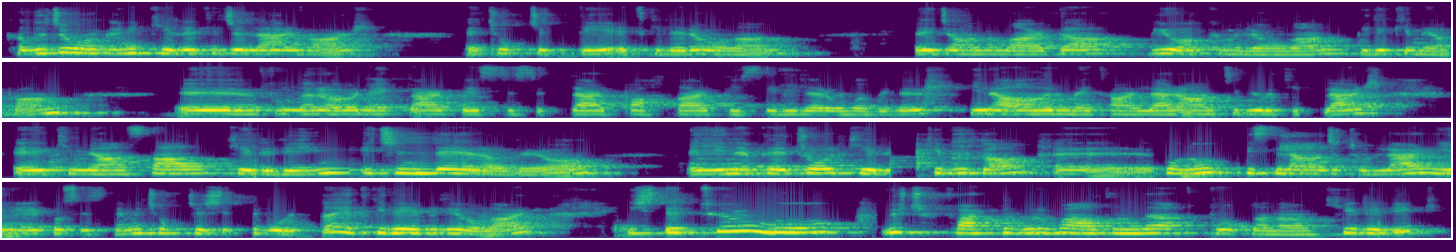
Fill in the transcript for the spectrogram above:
kalıcı organik kirleticiler var e, çok ciddi etkileri olan ve canlılarda biyoakümüle olan, birikim yapan e, bunlara örnekler pestisitler, pahlar, PCB'ler olabilir. Yine ağır metaller, antibiyotikler, e, kimyasal kirliliğin içinde yer alıyor. E, yine petrol kirliliği ki bu da e, konu istilacı türler yine ekosistemi çok çeşitli boyutta etkileyebiliyorlar. İşte tüm bu üç farklı grup altında toplanan kirlilik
